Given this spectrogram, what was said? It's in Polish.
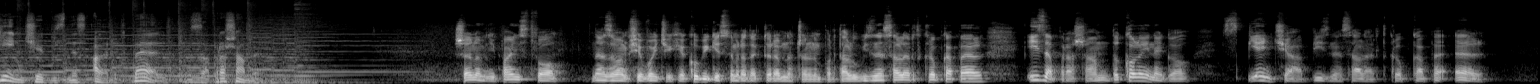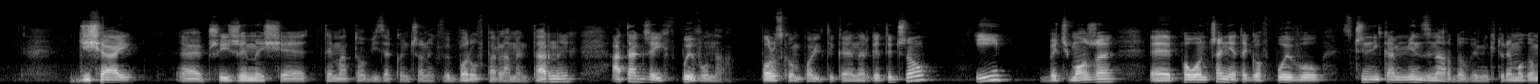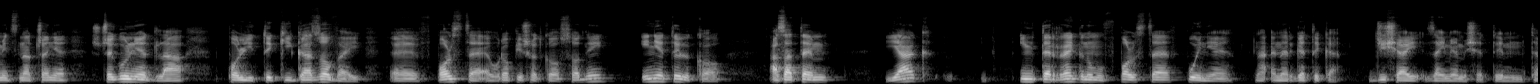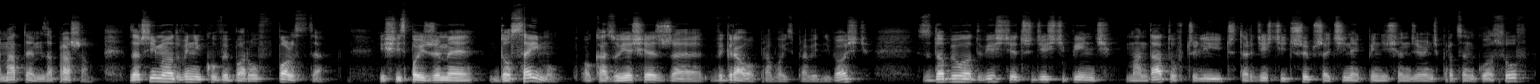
spięcie biznesalert.pl. Zapraszamy. Szanowni Państwo, nazywam się Wojciech Jakubik, jestem redaktorem naczelnym portalu biznesalert.pl i zapraszam do kolejnego spięcia biznesalert.pl. Dzisiaj e, przyjrzymy się tematowi zakończonych wyborów parlamentarnych, a także ich wpływu na polską politykę energetyczną i być może e, połączenie tego wpływu z czynnikami międzynarodowymi, które mogą mieć znaczenie szczególnie dla polityki gazowej e, w Polsce, Europie Środkowo-Wschodniej i nie tylko. A zatem, jak interregnum w Polsce wpłynie na energetykę? Dzisiaj zajmiemy się tym tematem. Zapraszam. Zacznijmy od wyniku wyborów w Polsce. Jeśli spojrzymy do Sejmu, okazuje się, że wygrało Prawo i Sprawiedliwość. Zdobyło 235 mandatów, czyli 43,59% głosów.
